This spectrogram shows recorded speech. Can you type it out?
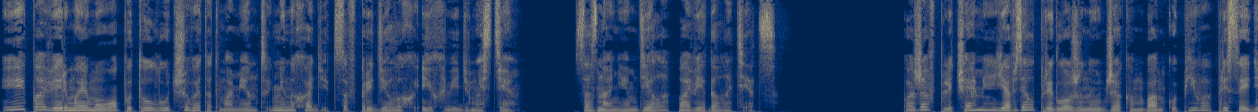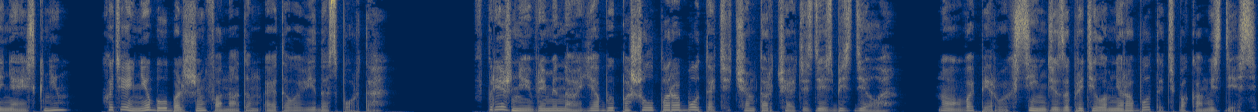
И, поверь моему опыту, лучше в этот момент не находиться в пределах их видимости. Сознанием дела поведал отец. Пожав плечами, я взял предложенную Джеком банку пива, присоединяясь к ним, хотя и не был большим фанатом этого вида спорта. В прежние времена я бы пошел поработать, чем торчать здесь без дела. Но, во-первых, Синди запретила мне работать, пока мы здесь.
